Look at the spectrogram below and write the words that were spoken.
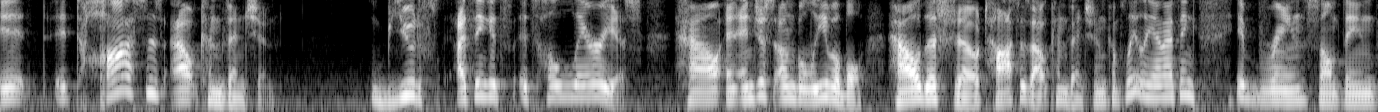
it it tosses out convention beautifully. I think it's it's hilarious how and, and just unbelievable how this show tosses out convention completely and i think it brings something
